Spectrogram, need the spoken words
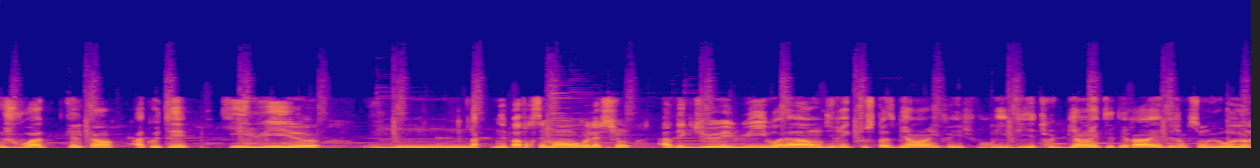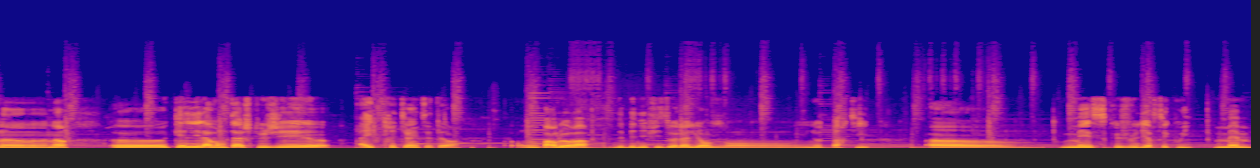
je vois quelqu'un à côté qui lui n'est pas forcément en relation avec Dieu et lui, voilà, on dirait que tout se passe bien, il, fait, il vit des trucs bien, etc. Il y a des gens qui sont heureux, nanana. Euh, quel est l'avantage que j'ai euh, à être chrétien, etc. On parlera des bénéfices de l'alliance dans une autre partie. Euh, mais ce que je veux dire, c'est que oui, même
